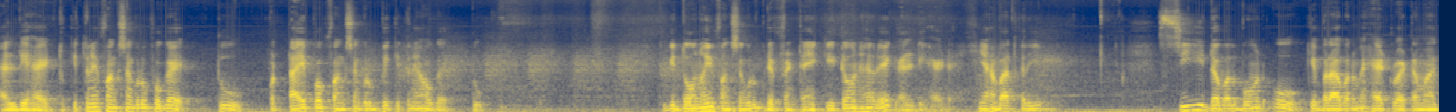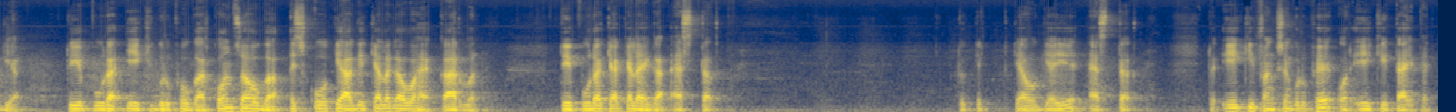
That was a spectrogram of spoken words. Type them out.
एल्डिहाइड तो कितने फ़ंक्शन ग्रुप हो गए? टू और टाइप ऑफ़ फ़ंक्शन ग्रुप भी कितने हो गए? टू क्योंकि दोनों ही फ़ंक्शन ग्रुप डिफरेंट हैं, एक कीटोन है और एक एल्डिहाइड है। यहाँ बात करिए। सी डबल बॉन्ड ओ के बराबर में हेट्रोएटम आ गया। तो ये पूरा एक ही ग्रुप होगा। कौन सा होगा? इस ओ के आगे क्या लगा हुआ है? कार्बन तो ये पूरा क्या कहलाएगा? एस्टर तो क्या हो गया ये? एस्टर तो एक ही फ़ंक्शन ग्रुप है और एक ही टाइप है।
